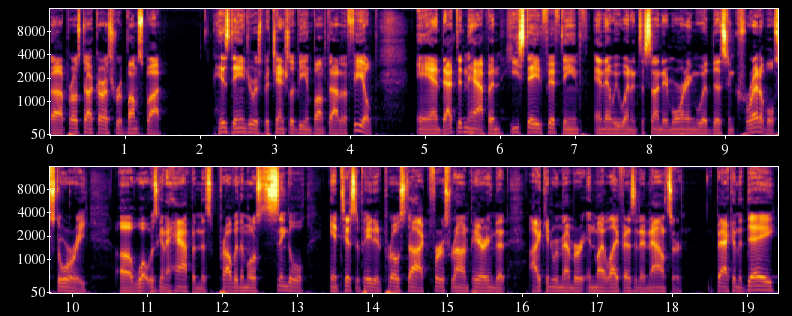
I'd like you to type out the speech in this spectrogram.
uh, pro stock cars for a bump spot, his danger was potentially being bumped out of the field. And that didn't happen. He stayed 15th. And then we went into Sunday morning with this incredible story of what was going to happen. This probably the most single anticipated pro stock first round pairing that I can remember in my life as an announcer. Back in the day,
